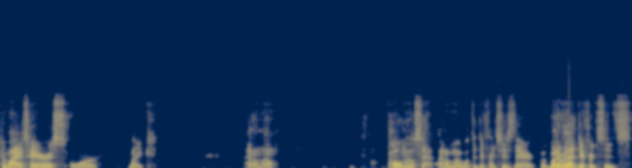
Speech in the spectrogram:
Tobias Harris or like I don't know Paul Millsap. I don't know what the difference is there, but whatever that difference is,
